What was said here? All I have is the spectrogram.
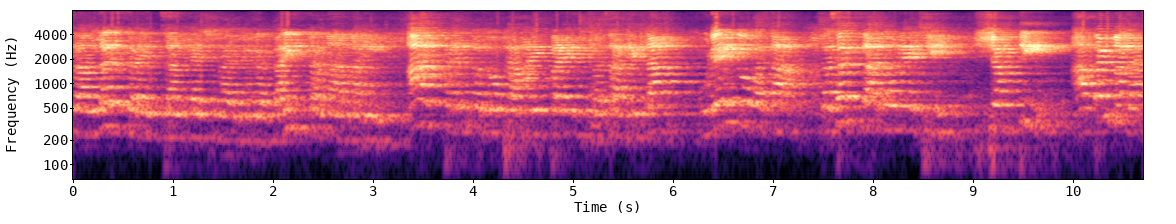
चांगलंच करेल. चांगल्याशिवाय वेगळं काहीच करणार नाही. आजपर्यंत जो प्रामाणिकपणे मी घेतला पुढे तो बसा. तसंच चालवण्याची शक्ती आपण मला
